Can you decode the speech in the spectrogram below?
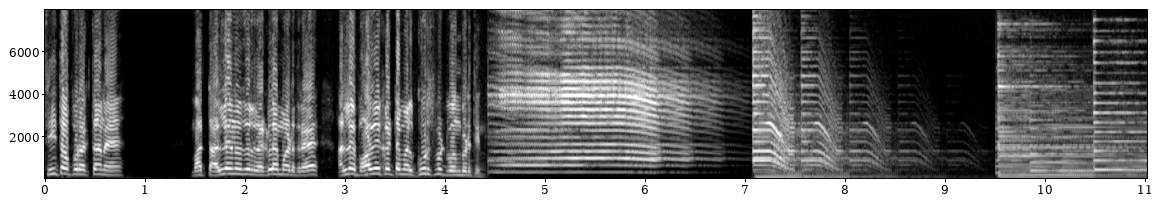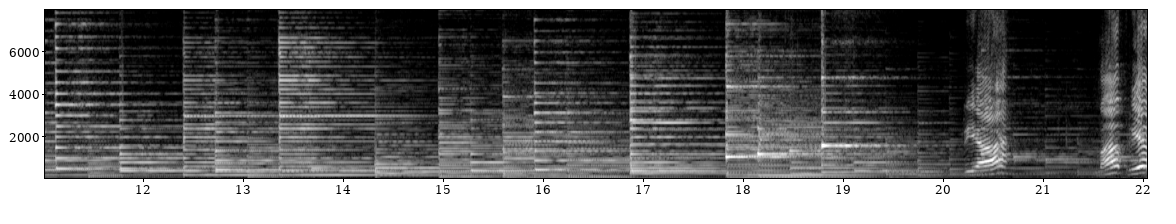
ಸೀತಾಪುರಕ್ಕೆ ತಾನೆ? ಮತ್ತೆ ಅಲ್ಲೇನಾದ್ರೂ ರಗಳೆ ಮಾಡಿದ್ರೆ ಅಲ್ಲೇ ಬಾವಿ ಕಟ್ಟೆ ಮೇಲೆ ಕೂರಿಸ್ಬಿಟ್ಟು ಬಂದ್ಬಿಡ್ತೀನಿ. ಮಾ ಪ್ರಿಯಾ.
